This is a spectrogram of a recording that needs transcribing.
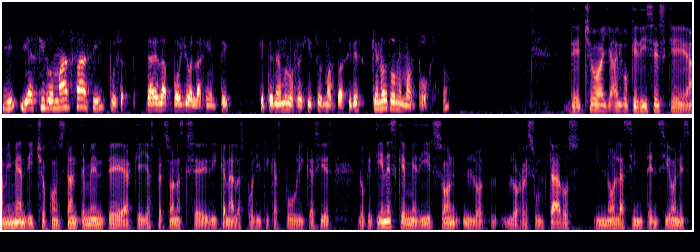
y, y ha sido más fácil pues dar el apoyo a la gente que tenemos los registros más fáciles que no son los más pobres, ¿no? De hecho, hay algo que dices que a mí me han dicho constantemente aquellas personas que se dedican a las políticas públicas y es lo que tienes que medir son los resultados y no las intenciones.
